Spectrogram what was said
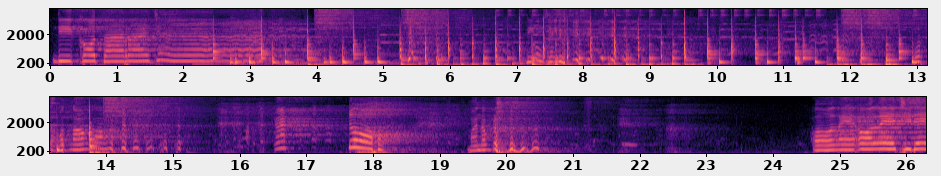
di kota raja. Hah? Duh. Mana bro? Oleh-oleh Cide.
